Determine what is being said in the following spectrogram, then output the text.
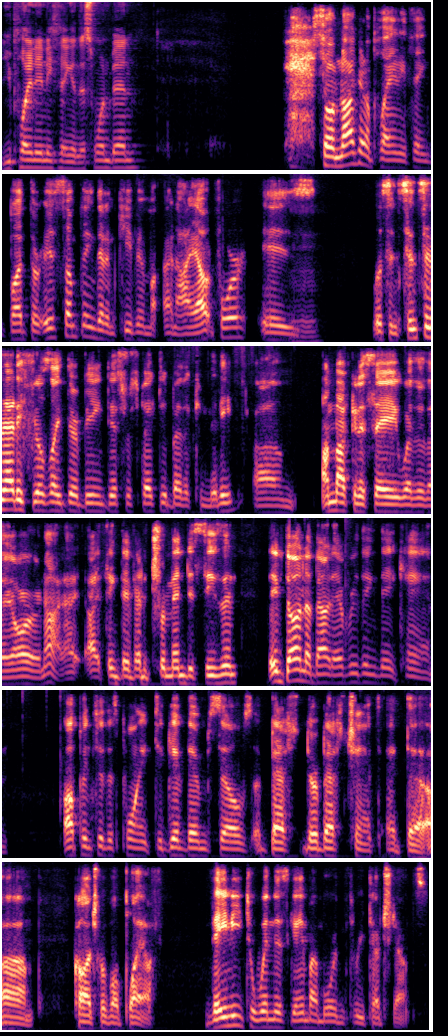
you played anything in this one, Ben? So I'm not going to play anything, but there is something that I'm keeping an eye out for. Is mm-hmm. Listen, Cincinnati feels like they're being disrespected by the committee. Um, I'm not going to say whether they are or not. I, I think they've had a tremendous season. They've done about everything they can up until this point to give themselves a best their best chance at the um, college football playoff. They need to win this game by more than three touchdowns.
